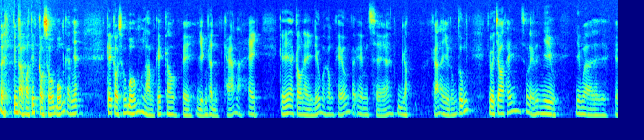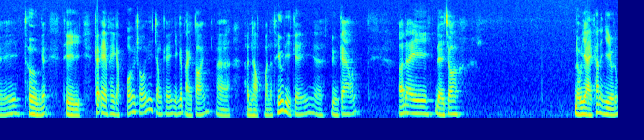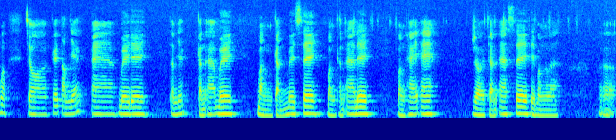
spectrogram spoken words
Chúng ta qua tiếp câu số 4 các em nhé. Cái câu số 4 là một cái câu về dựng hình khá là hay. Cái câu này nếu mà không khéo các em sẽ gặp khá là nhiều lúng túng khi mà cho thấy số liệu nó nhiều nhưng mà cái thường á, thì các em hay gặp bối rối trong cái những cái bài toán mà hình học mà nó thiếu đi cái ờ, đường cao đó. Ở đây đề cho độ dài khá là nhiều đúng không? Cho cái tam giác ABD, tam giác cạnh AB bằng cạnh BC bằng cạnh AD bằng 2A. E. Rồi cạnh AC thì bằng là uh,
